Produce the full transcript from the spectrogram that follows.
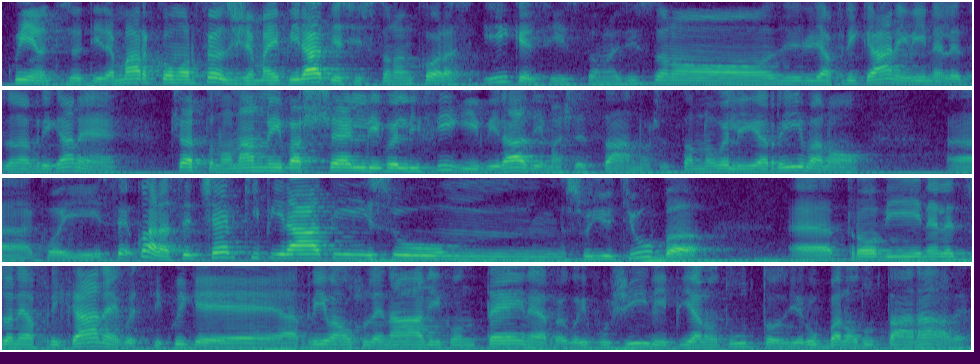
Qui non ti so dire. Marco Morfeo dice: Ma i pirati esistono ancora? Sì, che esistono. Esistono gli africani. Lì nelle zone africane, certo, non hanno i vascelli quelli fighi, i pirati, ma ci stanno. Ci stanno quelli che arrivano. Eh, coi... se, guarda, se cerchi pirati su, mm, su YouTube eh, trovi nelle zone africane questi qui che arrivano sulle navi, container, con i fucili, piano tutto, gli rubano tutta la nave.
